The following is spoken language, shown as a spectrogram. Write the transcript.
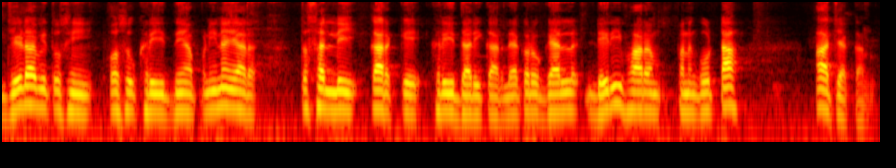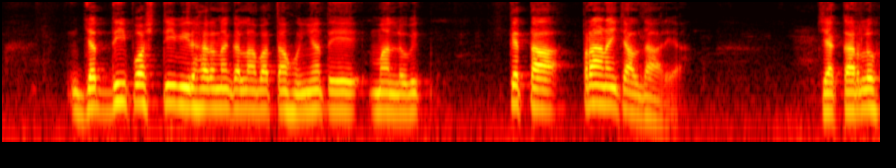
ਜਿਹੜਾ ਵੀ ਤੁਸੀਂ ਪਸ਼ੂ ਖਰੀਦਦੇ ਆ ਆਪਣੀ ਨਾ ਯਾਰ ਤਸੱਲੀ ਕਰਕੇ ਖਰੀਦਦਾਰੀ ਕਰ ਲਿਆ ਕਰੋ। ਗੱਲ ਡੇਰੀ ਫਾਰਮ ਪਨਗੋਟਾ ਆ ਚੈੱਕ ਕਰ ਲਓ। ਜੱਦੀ ਪੁਸ਼ਟੀ ਵੀਰ ਹਰਾਂ ਨਾਲ ਗੱਲਾਂ ਬਾਤਾਂ ਹੋਈਆਂ ਤੇ ਮੰਨ ਲਓ ਵੀ ਕਿੱਤਾ ਪੁਰਾਣਾ ਹੀ ਚੱਲਦਾ ਆ ਰਿਹਾ। ਚੈੱਕ ਕਰ ਲਓ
